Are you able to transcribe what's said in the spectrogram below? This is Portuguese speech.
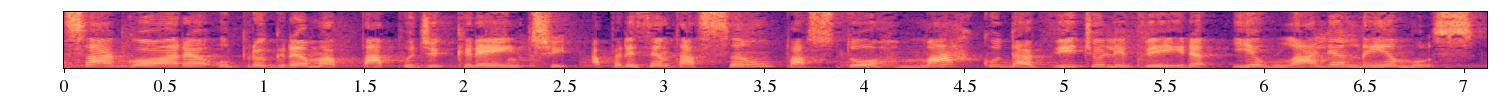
Começa agora o programa Papo de Crente. Apresentação: Pastor Marco David Oliveira e Eulália Lemos.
